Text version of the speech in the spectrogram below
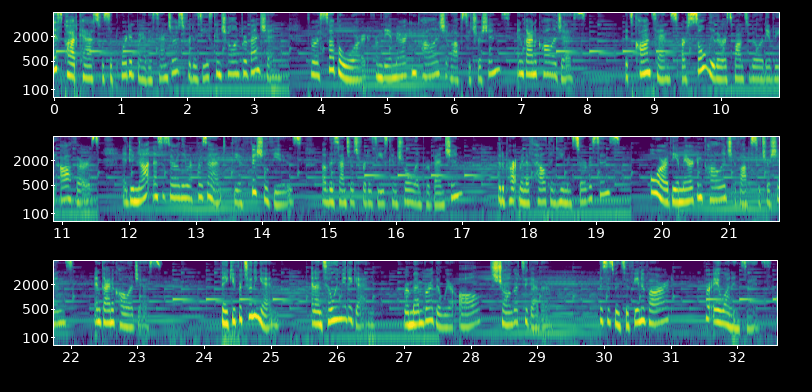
This podcast was supported by the Centers for Disease Control and Prevention through a subaward from the American College of Obstetricians and Gynecologists. Its contents are solely the responsibility of the authors and do not necessarily represent the official views of the Centers for Disease Control and Prevention the Department of Health and Human Services, or the American College of Obstetricians and Gynecologists. Thank you for tuning in, and until we meet again, remember that we are all stronger together. This has been Sophie Navard for AWHONN Insights.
